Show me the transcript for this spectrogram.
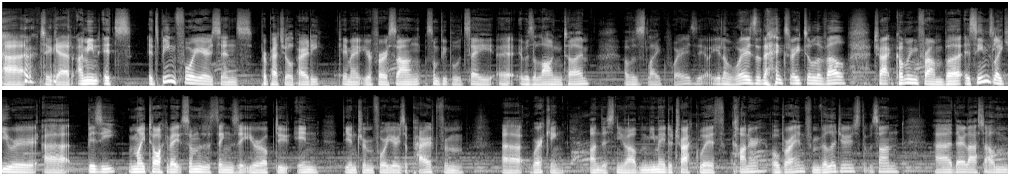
uh, to get. I mean, it's it's been four years since Perpetual Party came out. Your first song. Some people would say uh, it was a long time. I was like, where's the you know where's the next Rachael Lavelle track coming from? But it seems like you were uh, busy. We might talk about some of the things that you're up to in the interim four years apart from. Uh, working on this new album, you made a track with Conor O'Brien from Villagers that was on uh, their last album,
